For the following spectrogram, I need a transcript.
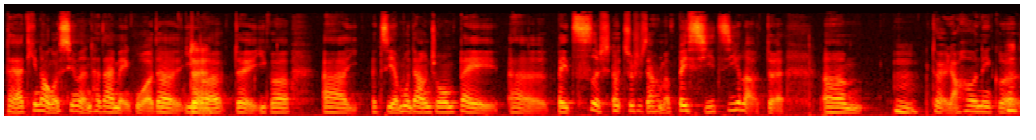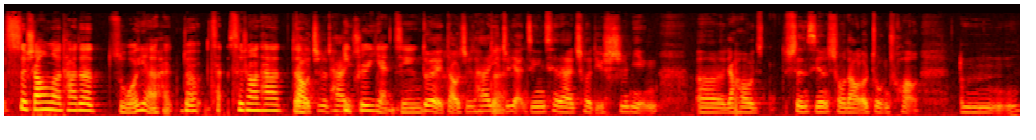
大家听到过新闻，他在美国的一个对一个。呃，节目当中被呃被刺呃就是叫什么被袭击了，对，嗯嗯。对，然后那个刺伤了他的左眼，还对刺刺伤了他的导致他一只眼睛，对，导致他一只眼睛现在彻底失明，呃，然后身心受到了重创，嗯，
